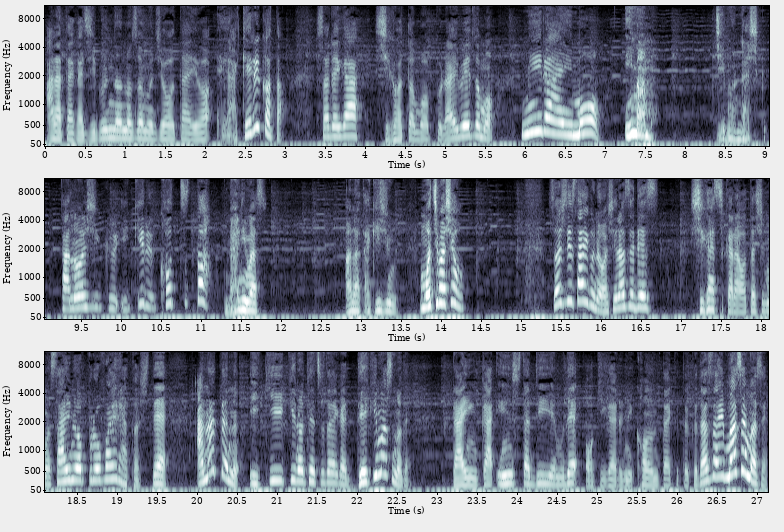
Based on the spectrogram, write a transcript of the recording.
あなたが自分の望む状態を描けること。それが仕事もプライベートも未来も今も。自分らしく楽しく生きるコツとなります。あなた基準持ちましょう。そして最後のお知らせです。4月から私も才能プロファイラーとしてあなたの生き生きの手伝いができますので LINE かインスタ DM でお気軽にコンタクトくださいませませ。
